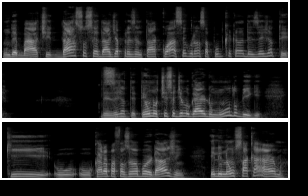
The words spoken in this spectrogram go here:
um debate da sociedade apresentar qual a segurança pública que ela deseja ter. Deseja Sim. ter. Tem uma notícia de lugar do mundo, Big, que o, o cara para fazer uma abordagem, ele não saca a arma.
